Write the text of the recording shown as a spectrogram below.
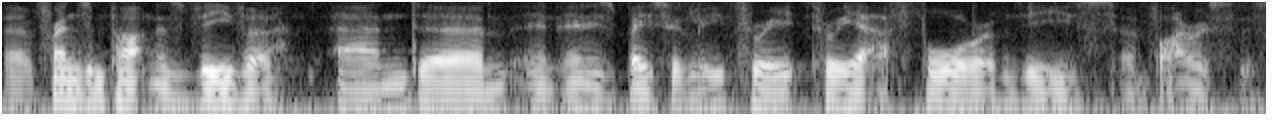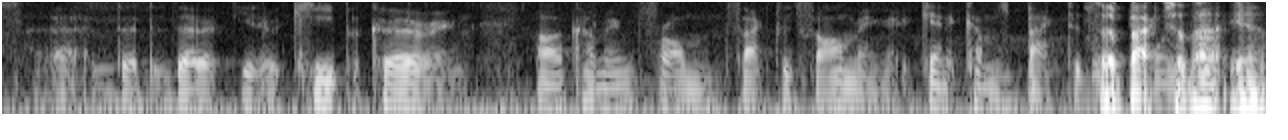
uh, friends and partners Viva, and, um, and, and it's basically three three out of four of these uh, viruses uh, that, that you know keep occurring are coming from factory farming. Again, it comes back to so back to that, yeah.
